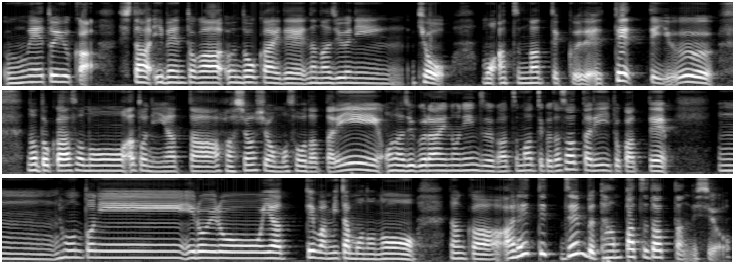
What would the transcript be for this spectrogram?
運営というかしたイベントが運動会で70人強も集まってくれてっていうのとかその後にやったファッションショーもそうだったり同じぐらいの人数が集まってくださったりとかってうん本当にいろいろやってはみたもののなんかあれって全部単発だったんですよ。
